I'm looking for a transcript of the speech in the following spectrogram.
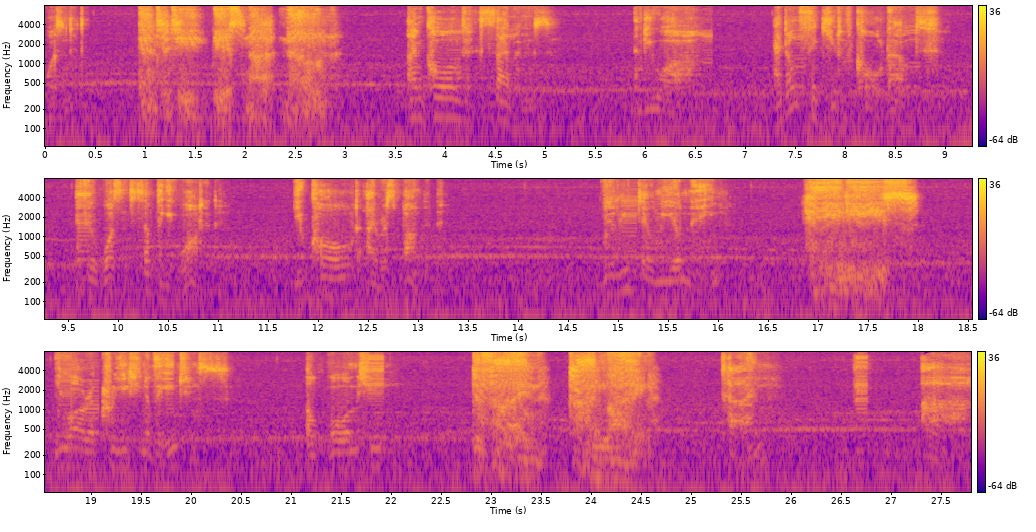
wasn't it? Entity is not known. I'm called Sylens. And you are. I don't think you'd have called out if it wasn't something you wanted. You called, I responded. Will you tell me your name? Hades. You are a creation of the ancients. A war machine? Define timeline. Time? Ah.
